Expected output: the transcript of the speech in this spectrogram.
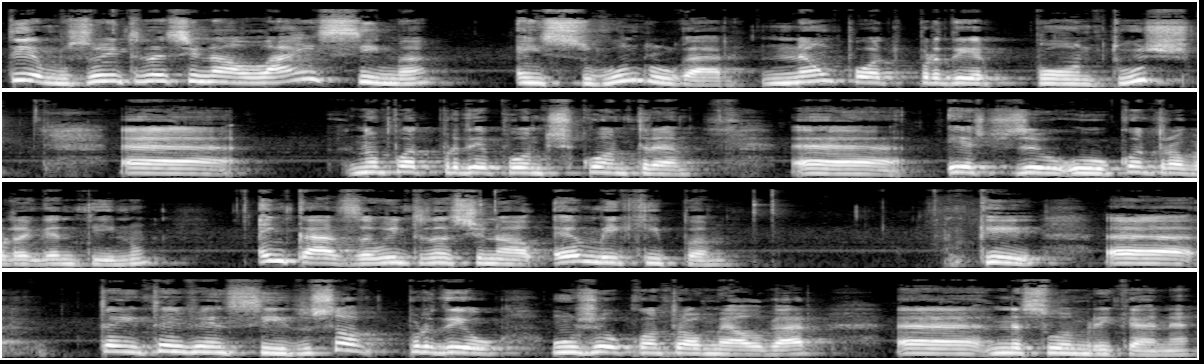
temos o Internacional lá em cima, em segundo lugar, não pode perder pontos. Uh, não pode perder pontos contra uh, este, o contra o Bragantino. Em casa, o Internacional é uma equipa que uh, tem, tem vencido, só perdeu um jogo contra o Melgar uh, na Sul-Americana.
